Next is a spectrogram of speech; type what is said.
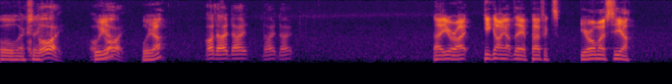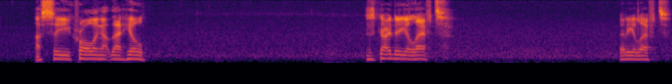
Oh, I'll actually. die. I'll Will die. Will ya? Oh no, no, no, no. No, you're right. Keep going up there. Perfect. You're almost here. I see you crawling up that hill. Just go to your left. Go to your left.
